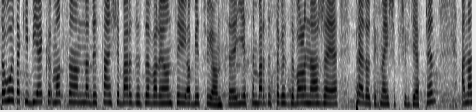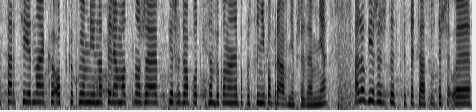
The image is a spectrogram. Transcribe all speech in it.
To był taki bieg mocno na dystansie, bardzo zadowalający i obiecujący. Jestem bardzo z tego zadowolona, że pre do tych najszybszych dziewczyn, a na starcie jednak odskakują mnie na tyle mocno, że pierwsze dwa płotki są wykonane po prostu niepoprawnie przeze mnie, ale wierzę, że to jest kwestia czasu. Też e,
